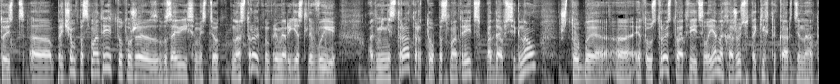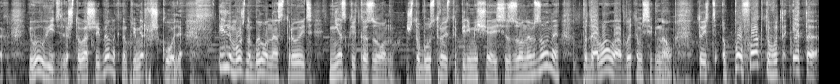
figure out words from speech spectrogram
То есть, э, причем посмотреть смотреть тут уже в зависимости от настроек. Например, если вы администратор, то посмотреть, подав сигнал, чтобы э, это устройство ответило, я нахожусь в таких-то координатах. И вы увидели, что ваш ребенок, например, в школе. Или можно было настроить несколько зон, чтобы устройство, перемещаясь из зоны в зоны, подавало об этом сигнал. То есть, по факту, вот это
